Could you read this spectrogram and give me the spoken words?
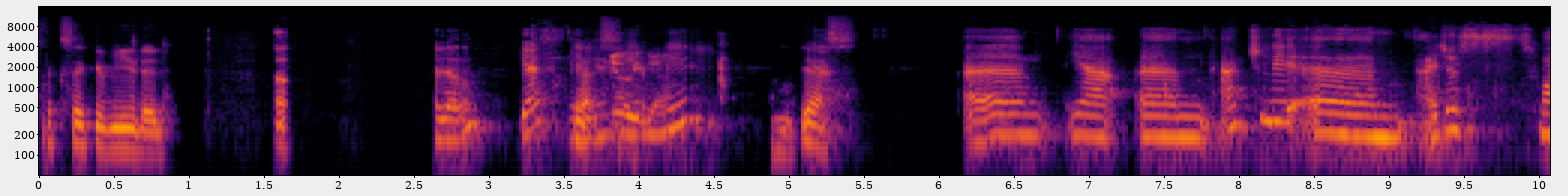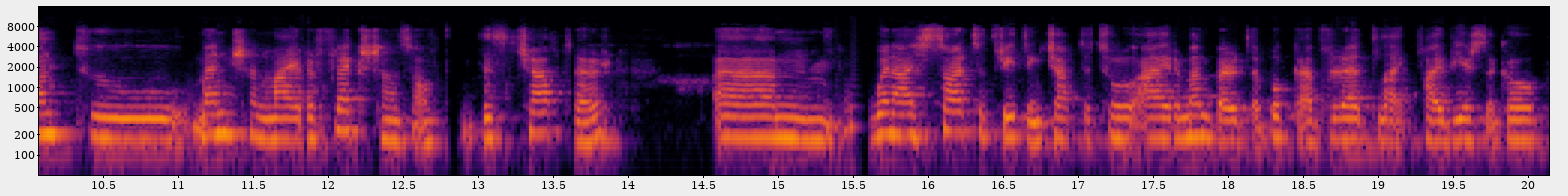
Looks like you're muted. Hello. Yes. Can Yes. you hear me? Yes. Um, yeah. Um, actually, um, I just want to mention my reflections on this chapter. Um, when I started reading chapter two, I remembered a book I've read like five years ago.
